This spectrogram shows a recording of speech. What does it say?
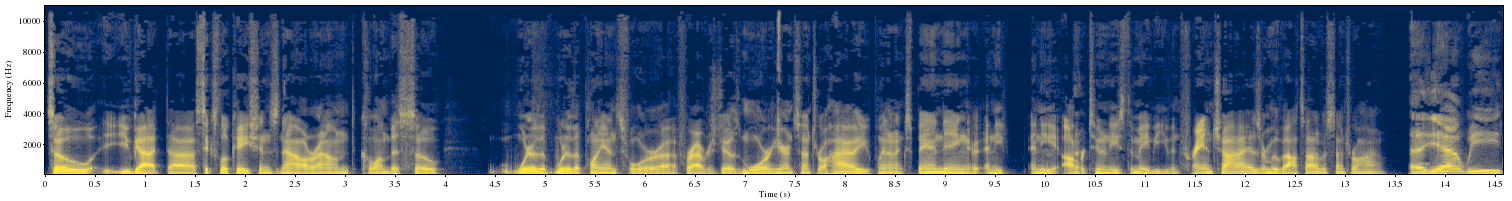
So you've got uh, six locations now around Columbus. So what are the what are the plans for uh, for Average Joe's? More here in Central Ohio? You plan on expanding? Or any any opportunities to maybe even franchise or move outside of a Central Ohio? Uh, yeah, we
